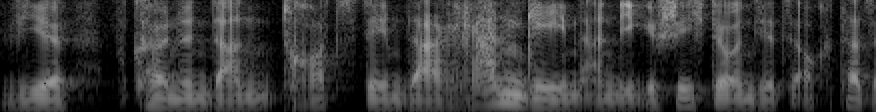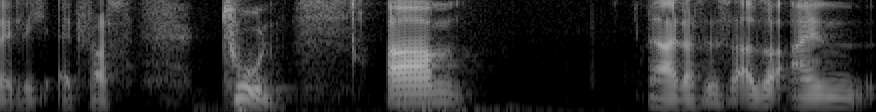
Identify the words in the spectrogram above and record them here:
wir können dann trotzdem da rangehen an die Geschichte und jetzt auch tatsächlich etwas tun. Ähm, ja, das ist also ein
